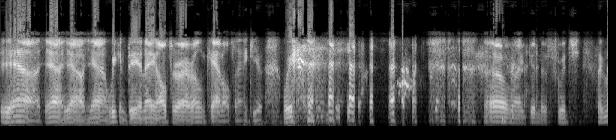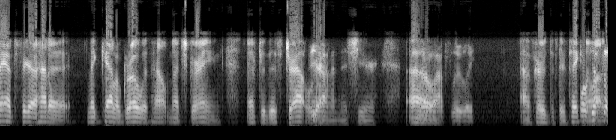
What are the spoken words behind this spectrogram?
Yeah, yeah, yeah, yeah. We can DNA alter our own cattle, thank you. We Oh my goodness, which we may have to figure out how to make cattle grow without much grain after this drought we're Yeah. having this year. Um, oh, absolutely. I've heard that they're taking Well, a lot just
